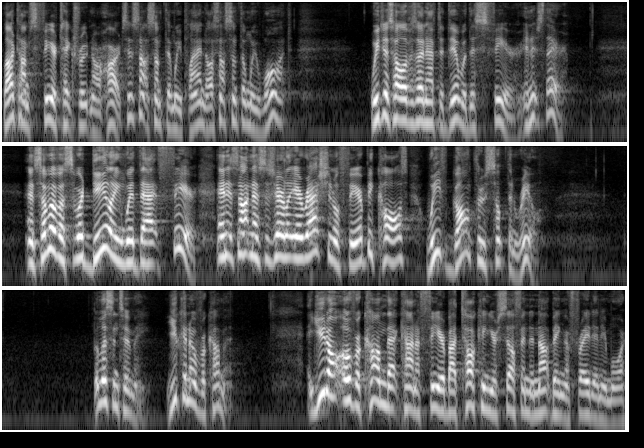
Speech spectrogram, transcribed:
a lot of times fear takes root in our hearts. It's not something we planned it's not something we want. We just all of a sudden have to deal with this fear, and it's there. And some of us, we're dealing with that fear. And it's not necessarily irrational fear because we've gone through something real. But listen to me, you can overcome it. You don't overcome that kind of fear by talking yourself into not being afraid anymore.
